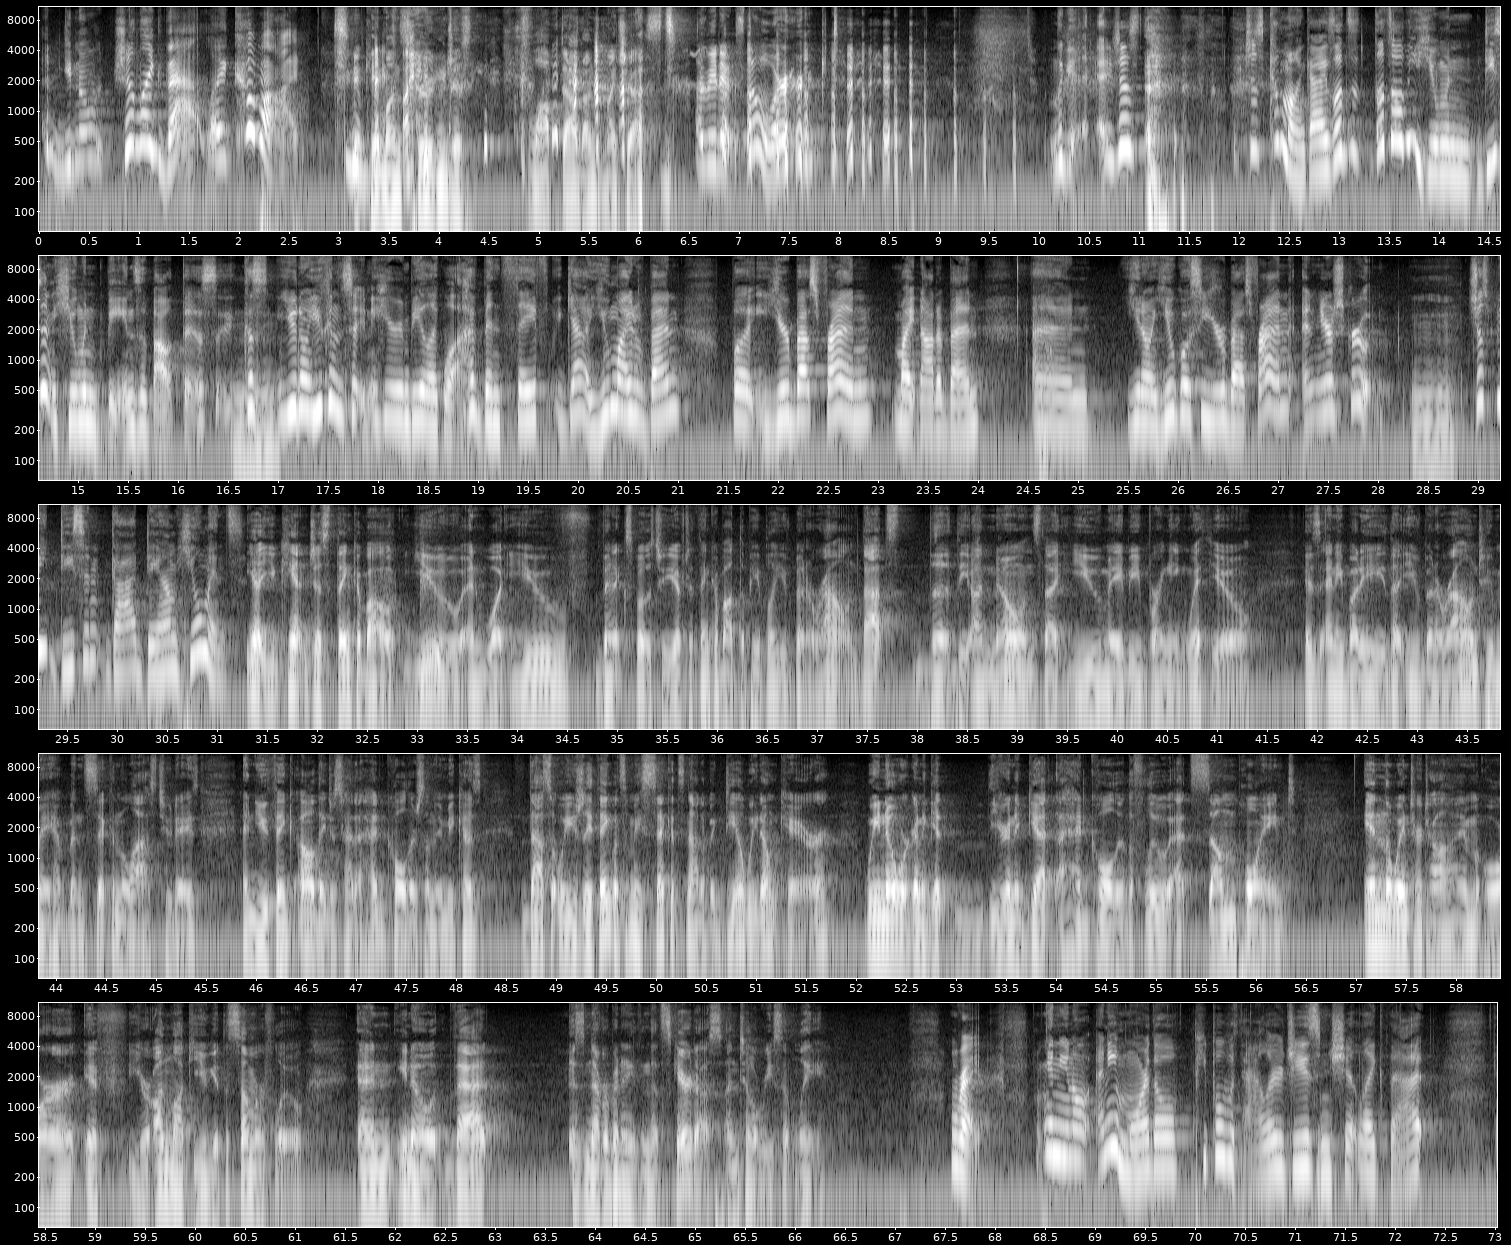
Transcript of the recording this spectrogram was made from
And, you know, shit like that. Like, come on. it came unscrewed and just flopped out onto my chest. I mean, it still worked. Look, I just, just come on, guys. Let's let's all be human, decent human beings about this. Because mm-hmm. you know, you can sit here and be like, "Well, I've been safe." Yeah, you might have been, but your best friend might not have been, and you know, you go see your best friend and you're screwed. Mm-hmm. Just be decent, goddamn humans. Yeah, you can't just think about you and what you've been exposed to. You have to think about the people you've been around. That's the the unknowns that you may be bringing with you. Is anybody that you've been around who may have been sick in the last two days, and you think, oh, they just had a head cold or something? Because that's what we usually think when somebody's sick. It's not a big deal. We don't care. We know we're gonna get you're gonna get a head cold or the flu at some point in the wintertime or if you're unlucky you get the summer flu and you know that has never been anything that scared us until recently Right. And you know, anymore though, people with allergies and shit like that,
